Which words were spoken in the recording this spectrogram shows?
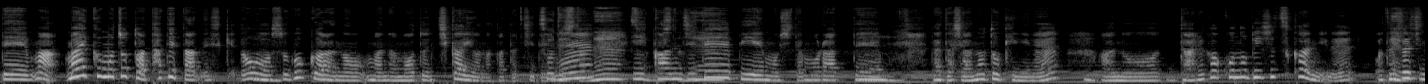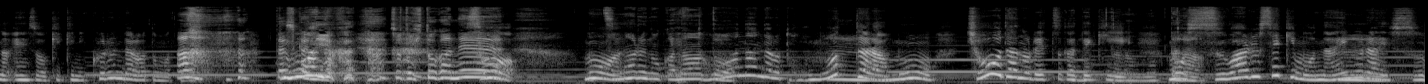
でまあマイクもちょっとは立てたんですけど、うん。すごくあの、まあ、生音に近いような形でねね。いい感じで PM をしてもらって、うん。で私あの時にね、うあの誰がこの美術館にね私たちの演奏を聴きに来るんだろうと思って、あ確かに。思わなかった。ちょっと人がねそうもう集まるのかなと。どうなんだろうと思ったら、うん。もう長蛇の列ができ、もう座る席もないぐらうん。いすっ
